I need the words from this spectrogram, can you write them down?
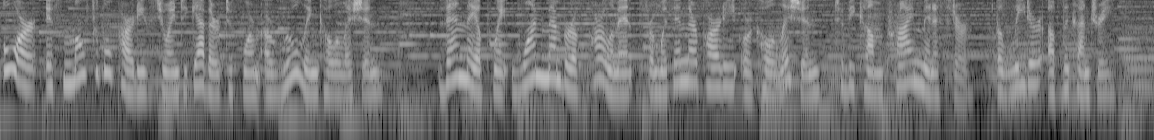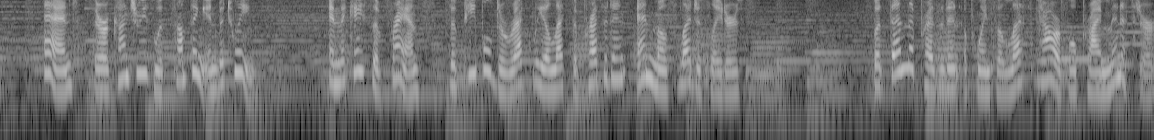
or if multiple parties join together to form a ruling coalition, then they appoint one member of parliament from within their party or coalition to become prime minister, the leader of the country. And there are countries with something in between. In the case of France, the people directly elect the president and most legislators. But then the president appoints a less powerful prime minister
